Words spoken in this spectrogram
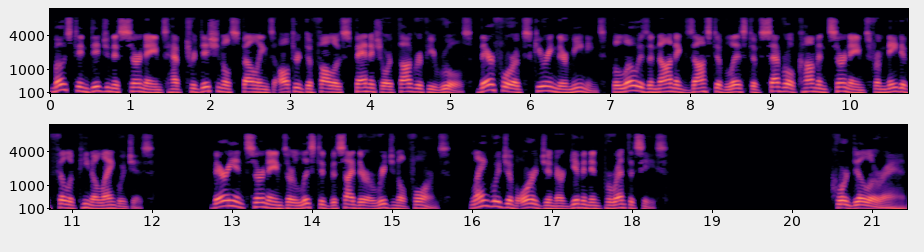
Most indigenous surnames have traditional spellings altered to follow Spanish orthography rules, therefore obscuring their meanings. Below is a non-exhaustive list of several common surnames from native Filipino languages. Variant surnames are listed beside their original forms. Language of origin are given in parentheses. Cordilleran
